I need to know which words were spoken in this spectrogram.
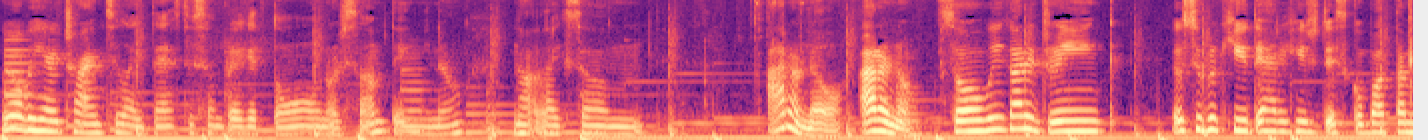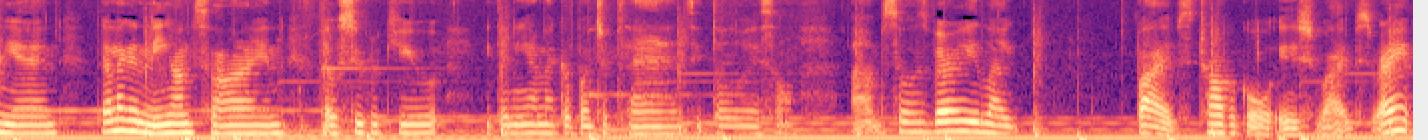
we're over here trying to like dance to some reggaeton or something, you know, not like some, I don't know, I don't know. So we got a drink. It was super cute. They had a huge disco ball también. They had like a neon sign that was super cute. Y tenían like a bunch of plants y todo eso. Um, so it was very like vibes, tropical-ish vibes, right?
